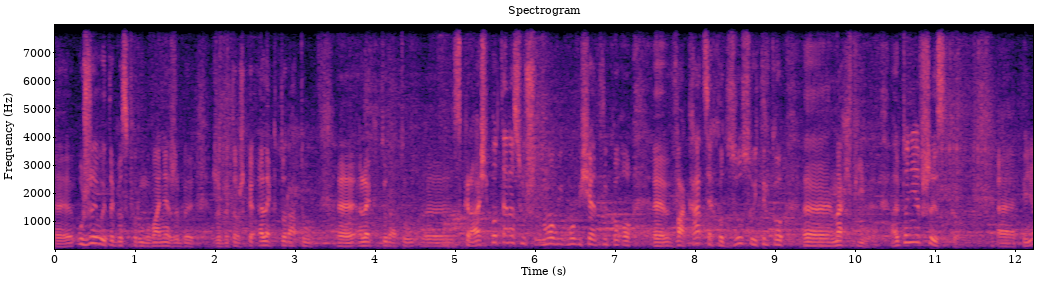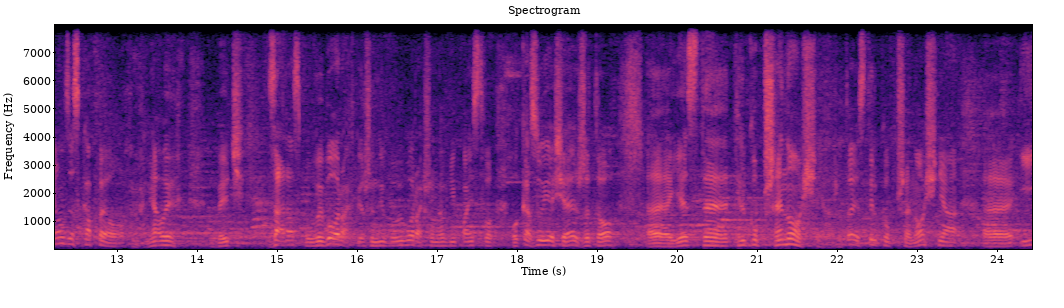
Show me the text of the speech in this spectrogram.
e, użyły tego sformułowania, żeby, żeby troszkę elektoratu, e, elektoratu skraść, bo teraz już mówi, mówi się tylko o wakacjach od ZUS-u i tylko na chwilę. Ale to nie wszystko. Pieniądze z KPO miały być zaraz po wyborach, w pierwszym dniu po wyborach. Szanowni Państwo, okazuje się, że to jest tylko przenośnia, że to jest tylko przenośnia i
